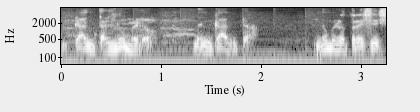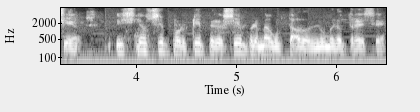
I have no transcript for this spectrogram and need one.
Me encanta el número, me encanta. El número 13 siempre. Y no sé por qué, pero siempre me ha gustado el número 13.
